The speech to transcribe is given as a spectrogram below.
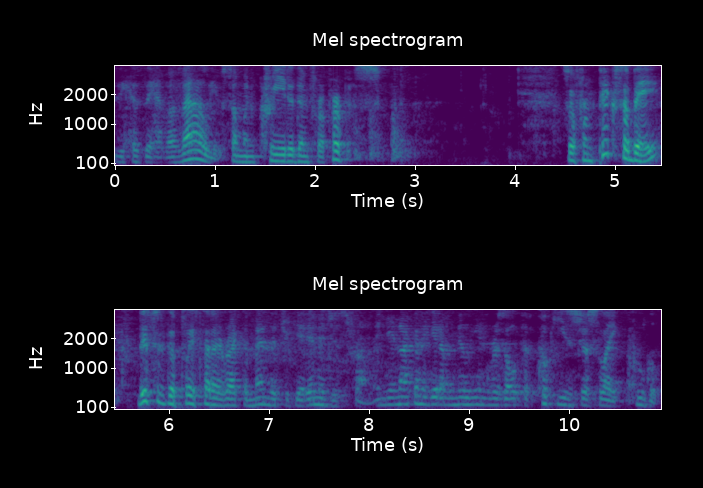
because they have a value. Someone created them for a purpose. So from Pixabay, this is the place that I recommend that you get images from. And you're not going to get a million results of cookies just like Google.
